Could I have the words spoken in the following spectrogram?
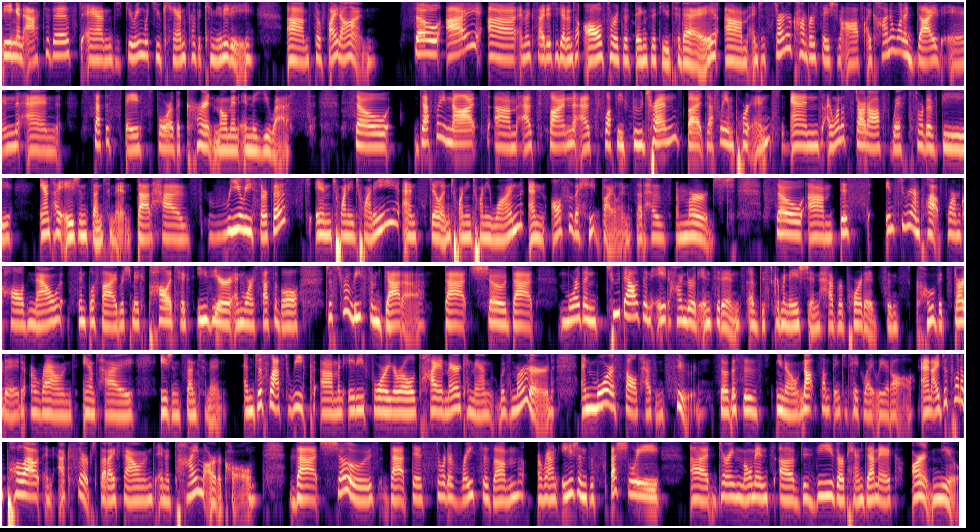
being an activist and doing what you can for the community. Um, so fight on. So, I uh, am excited to get into all sorts of things with you today. Um, and to start our conversation off, I kind of want to dive in and set the space for the current moment in the US. So, definitely not um, as fun as fluffy food trends, but definitely important. And I want to start off with sort of the anti Asian sentiment that has really surfaced in 2020 and still in 2021, and also the hate violence that has emerged. So, um, this Instagram platform called Now Simplified, which makes politics easier and more accessible, just released some data that showed that more than 2,800 incidents of discrimination have reported since COVID started around anti Asian sentiment. And just last week, um, an 84 year old Thai American man was murdered, and more assault has ensued. So, this is, you know, not something to take lightly at all. And I just want to pull out an excerpt that I found in a Time article that shows that this sort of racism around Asians, especially uh, during moments of disease or pandemic, aren't new.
